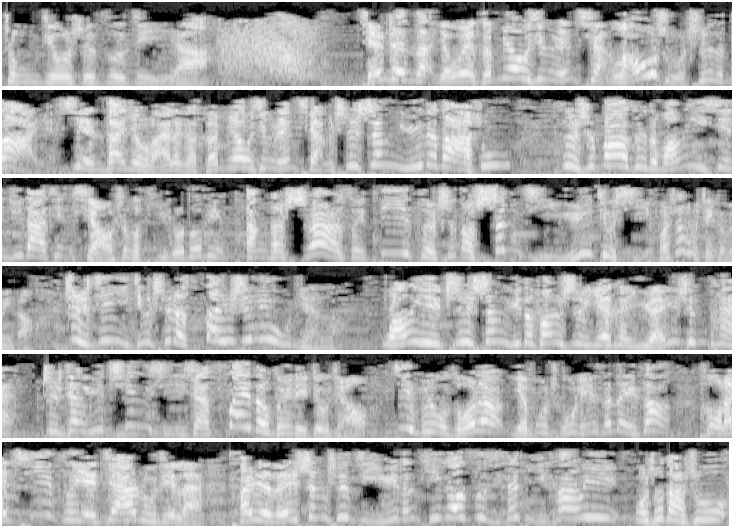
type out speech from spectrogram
终究是自己呀！前阵子有位和喵星人抢老鼠吃的大爷，现在又来了个和喵星人抢吃生鱼的大叔。四十八岁的王毅现居大庆，小时候体弱多病，当他十二岁第一次吃到生鲫鱼，就喜欢上了这个味道，至今已经吃了三十六年了。王毅吃生鱼的方式也很原生态，只将鱼清洗一下，塞到嘴里就嚼，既不用佐料，也不处理和内脏。后来妻子也加入进来，他认为生吃鲫鱼能提高自己的抵抗力。我说大叔，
